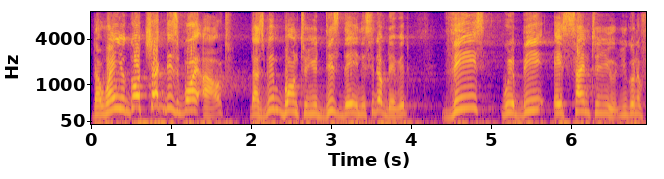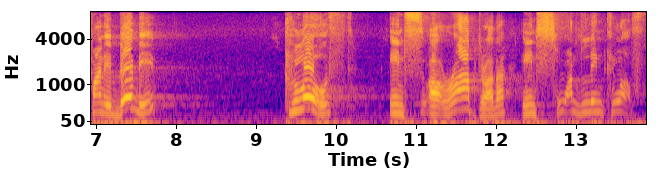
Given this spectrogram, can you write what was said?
That when you go check this boy out, that's been born to you this day in the city of David, this will be a sign to you. You're going to find a baby clothed in, uh, wrapped rather, in swaddling cloth.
